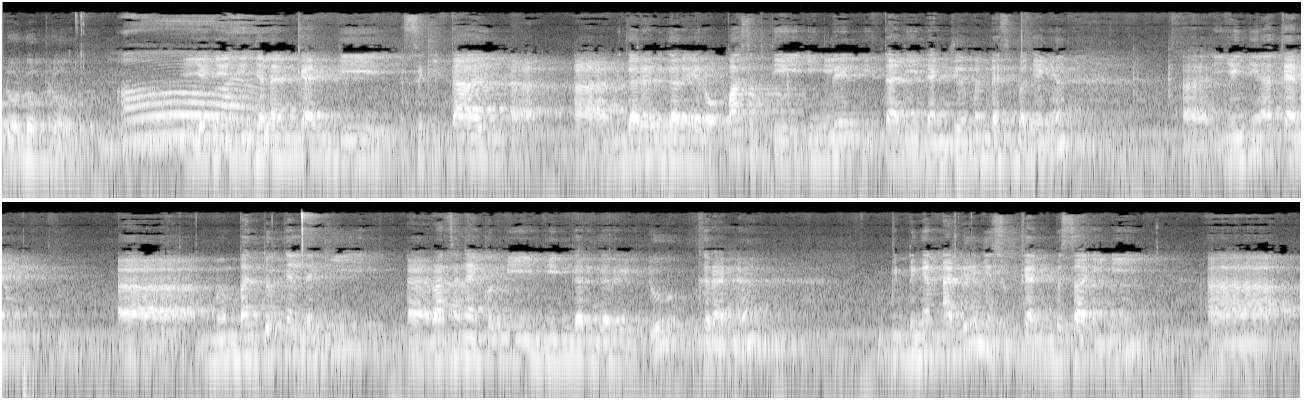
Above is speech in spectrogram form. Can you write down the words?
2020. Oh. Ianya dijalankan di sekitar uh, uh, negara-negara Eropah seperti England, Itali dan Jerman dan sebagainya. Uh, ianya akan uh, membantutkan lagi uh, rangsangan ekonomi di negara-negara itu kerana dengan adanya sukan besar ini uh,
